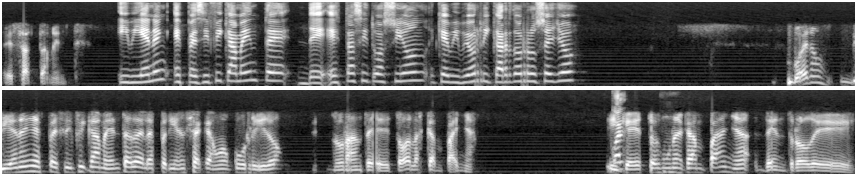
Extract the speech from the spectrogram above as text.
Exactamente. ¿Y vienen específicamente de esta situación que vivió Ricardo Rosselló? Bueno, vienen específicamente de la experiencia que han ocurrido durante todas las campañas. Y que esto es una campaña dentro de,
